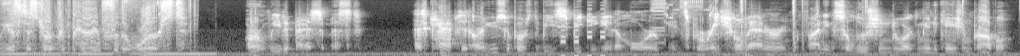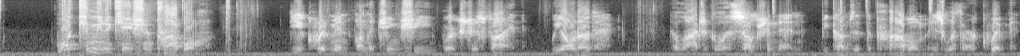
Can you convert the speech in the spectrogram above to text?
We have to start preparing for the worst. Aren't we the pessimist? As captain, aren't you supposed to be speaking in a more inspirational manner and finding a solution to our communication problem? What communication problem? The equipment on the Ching She works just fine. We all know that. The logical assumption then becomes that the problem is with our equipment.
